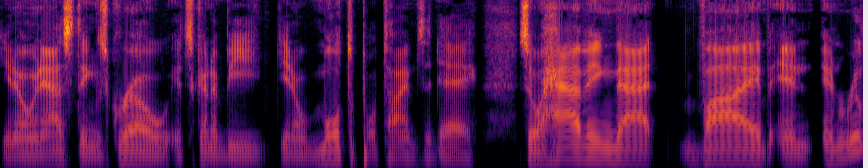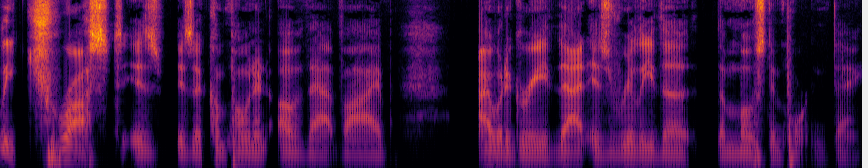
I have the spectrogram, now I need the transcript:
you know and as things grow it's going to be you know multiple times a day so having that vibe and and really trust is is a component of that vibe I would agree that is really the the most important thing.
